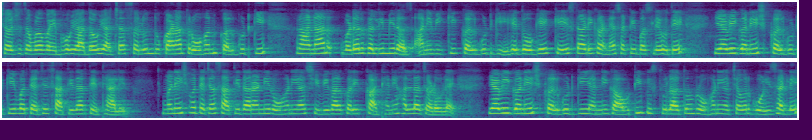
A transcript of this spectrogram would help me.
चर्चजवळ वैभव यादव याच्या सलून दुकानात रोहन कलगुटकी राहणार वडरगल्ली मिरज आणि विकी कलगुटगी हे दोघे केस दाढी करण्यासाठी बसले होते. यावेळी गणेश कलगुटकी व त्याचे साथीदार तेथे आले. गणेश व त्याच्या साथीदारांनी रोहन या शिवीगाळ करीत काठ्याने हल्ला चढवलाय. यावेळी गणेश कलगुटगी यांनी गावठी पिस्तुलातून रोहन याच्यावर गोळी झाडले.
